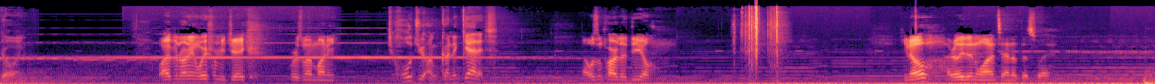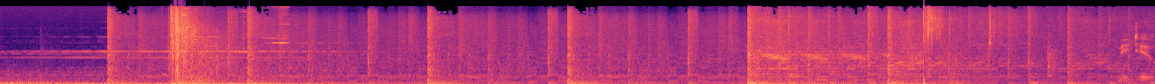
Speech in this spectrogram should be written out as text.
going i've been running away from you, Jake? Where's my money? Told you I'm gonna get it. That wasn't part of the deal. You know, I really didn't want it to end up this way. Me too.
